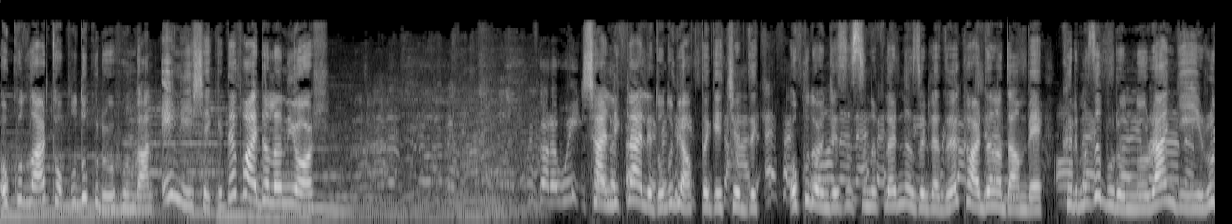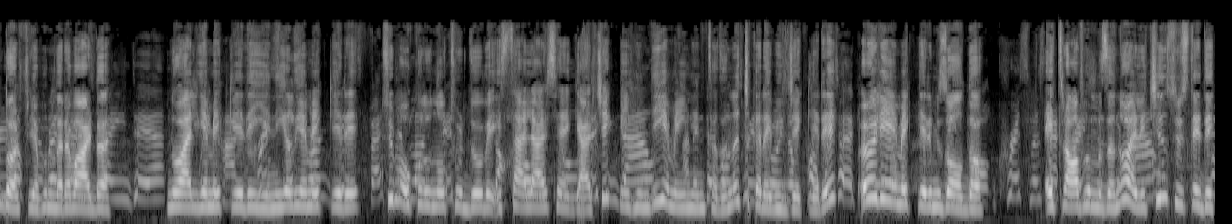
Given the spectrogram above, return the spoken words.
okullar topluluk ruhundan en iyi şekilde faydalanıyor. Şenliklerle dolu bir hafta geçirdik. Okul öncesi sınıfların hazırladığı kardan adam ve kırmızı burunlu rengi Rudolf yapımları vardı. Noel yemekleri, yeni yıl yemekleri, tüm okulun oturduğu ve isterlerse gerçek bir hindi yemeğinin tadını çıkarabilecekleri öğle yemeklerimiz oldu. Etrafımızı Noel için süsledik.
